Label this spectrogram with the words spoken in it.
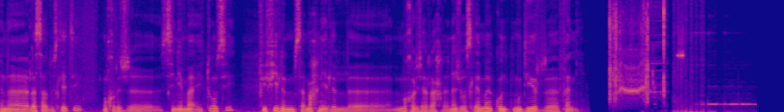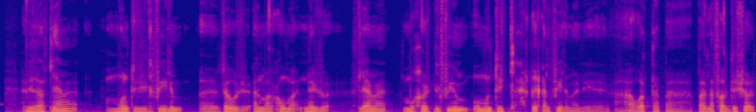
أنا الأسعد وسليتي مخرج سينمائي تونسي. في فيلم سامحني للمخرجة الراحلة نجوى سلامة كنت مدير فني. رضا سلامة منتج الفيلم زوج المرحومة نجوى سلامة مخرج الفيلم ومنتج الحقيقة الفيلم يعني عوضتها par la force des choses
